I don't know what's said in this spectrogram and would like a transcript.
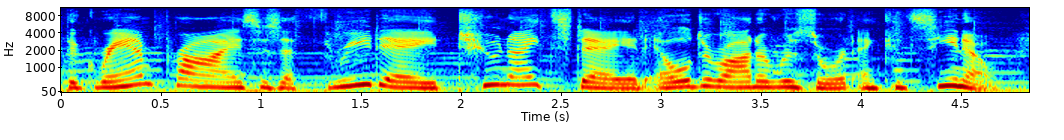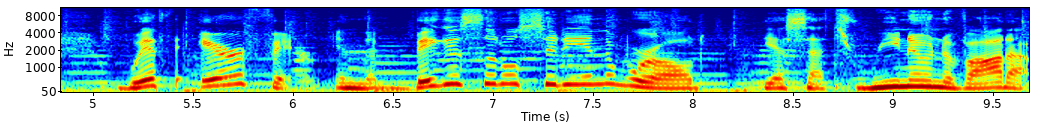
The grand prize is a three day, two night stay at Eldorado Resort and Casino with airfare in the biggest little city in the world. Yes, that's Reno, Nevada.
